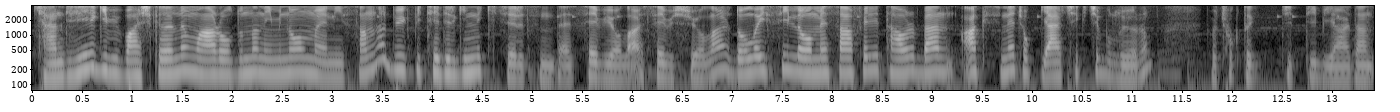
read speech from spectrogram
kendileri gibi başkalarının var olduğundan emin olmayan insanlar büyük bir tedirginlik içerisinde seviyorlar, sevişiyorlar. Dolayısıyla o mesafeli tavrı ben aksine çok gerçekçi buluyorum. Böyle çok da ciddi bir yerden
